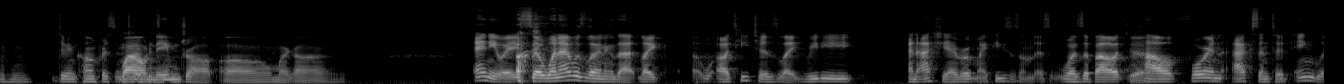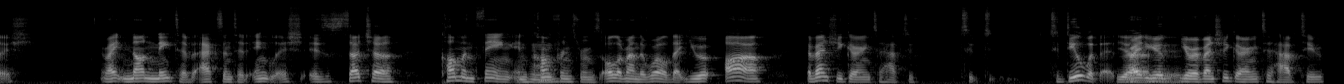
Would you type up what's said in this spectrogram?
Mm-hmm. Doing conference Wow, name drop. Oh my god. anyway, so when I was learning that, like uh, our teachers like really and actually I wrote my thesis on this, was about Yeah. how foreign accented English, right, non-native accented English is such a common thing in Mhm. conference rooms all around the world that you are eventually going to have to to to, to deal with it, Yeah, right? You're, yeah. you're eventually going to have to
